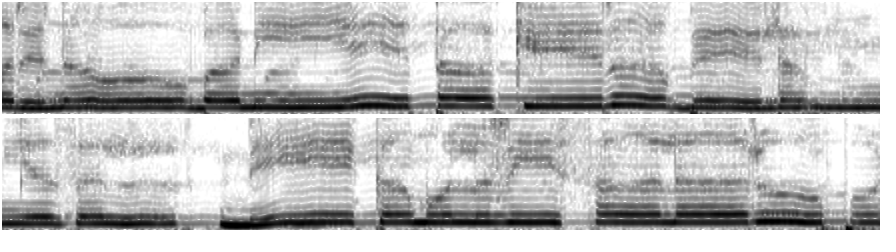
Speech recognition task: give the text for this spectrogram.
আমার নাও বানিয়ে তাকে রবেলম ইয়াজল নেকামল রিসালার উপর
